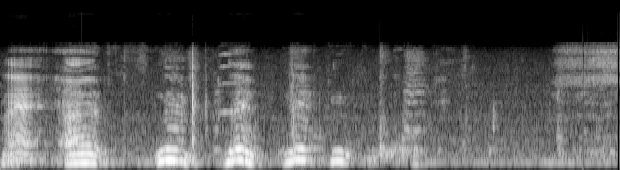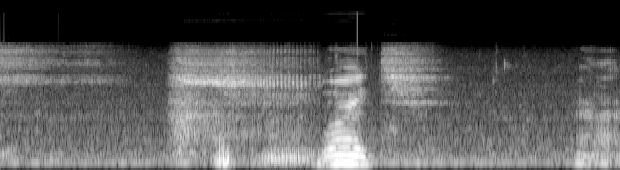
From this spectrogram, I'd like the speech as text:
Right. Uh, left, left, left. Right. Uh,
